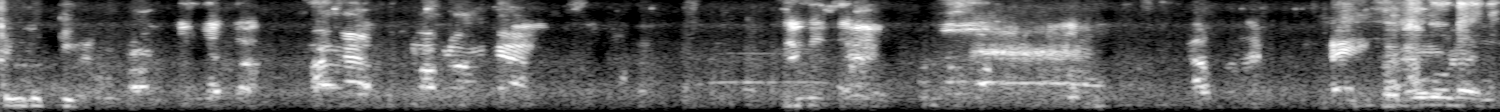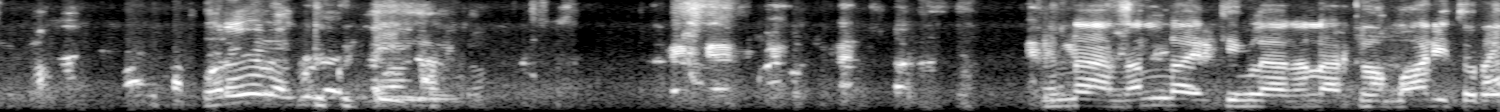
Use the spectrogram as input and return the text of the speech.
செங்குட்டி you. என்ன நல்லா இருக்கீங்களா? நல்லா இருக்கலாம். மாரித்துறை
